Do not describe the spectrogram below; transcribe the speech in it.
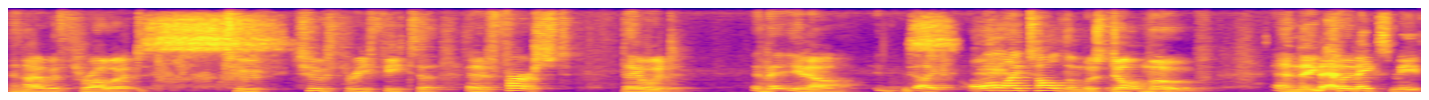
And I would throw it two, two, three feet to, and at first they would, and they, you know, like all I told them was don't move, and they that couldn't. makes me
